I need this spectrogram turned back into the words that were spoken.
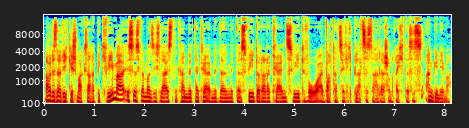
aber das ist natürlich Geschmackssache. Bequemer ist es, wenn man sich leisten kann mit einer, mit einer, mit einer Suite oder einer kleinen Suite, wo einfach tatsächlich Platz ist. Da hat er schon recht. Das ist angenehmer.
